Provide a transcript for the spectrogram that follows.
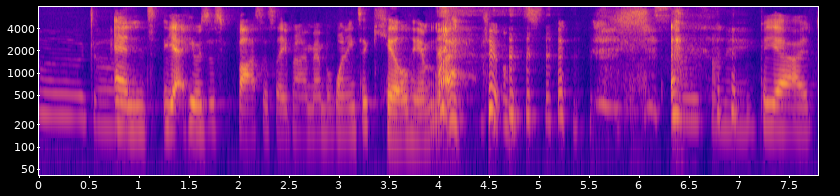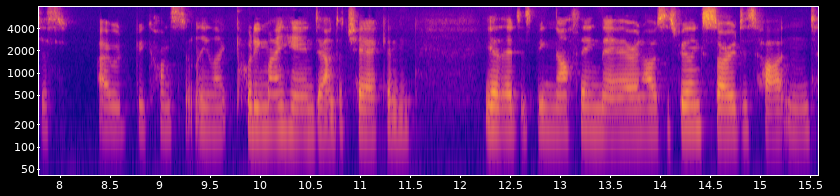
Oh god. And yeah, he was just fast asleep, and I remember wanting to kill him. Like it was so funny. But yeah, I just I would be constantly like putting my hand down to check and yeah, there'd just be nothing there. And I was just feeling so disheartened.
